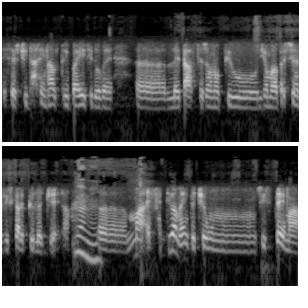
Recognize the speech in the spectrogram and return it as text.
esercitare in altri paesi dove le tasse sono più, diciamo, la pressione fiscale è più leggera. Eh, ma effettivamente c'è un sistema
